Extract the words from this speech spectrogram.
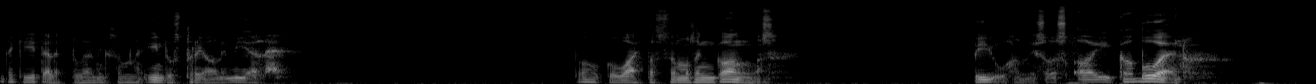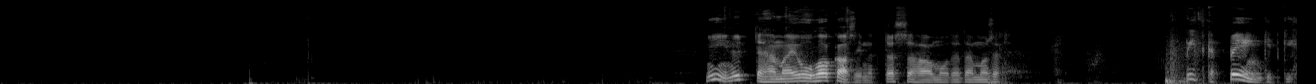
jotenkin itselle tulee niin semmoinen industriaali mieleen. Tuohon kun vaihtaisi semmoisen kangas piuhan, niin se olisi aika bueno. Niin, nyt tähän mä juu hokasin, että tässähän on muuten tämmöiset pitkät penkitkin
